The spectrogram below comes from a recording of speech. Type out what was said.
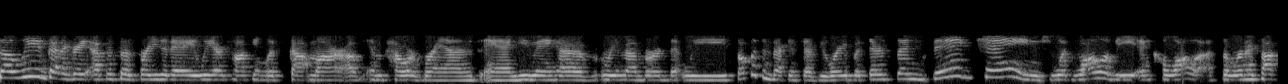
So we've got a great episode for you today. We are talking with Scott Marr of Empower Brands, and you may have remembered that we spoke with him back in February, but there's been big change with Wallaby and Koala. So we're going to talk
